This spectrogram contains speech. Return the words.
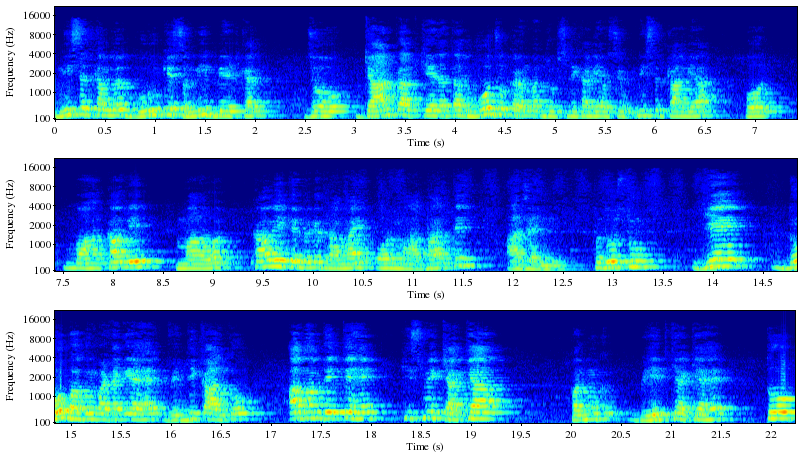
निषद का मतलब गुरु के समीप बैठकर जो ज्ञान प्राप्त किया जाता है वो जो क्रमबद्ध रूप से लिखा गया, उसे उपनिषद कहा गया, और महाकाव्य महाकाव्य के अंतर्गत रामायण और महाभारत आ जाएँगे। तो दोस्तों, ये दो भागों में बांटा गया है, वैदिक काल को अब हम देखते हैं कि इसमें क्या क्या प्रमुख भेद क्या क्या है। तो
